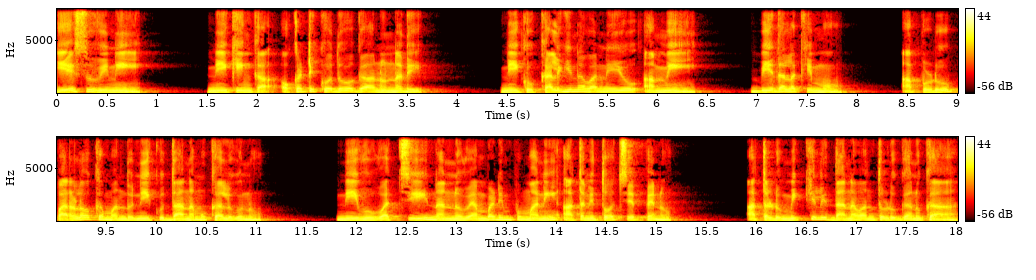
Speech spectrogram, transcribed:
యేసు విని నీకింక ఒకటి కొదువగానున్నది. నీకు కలిగినవన్నీయు అమ్మి బీదలకిమ్ము. అప్పుడు పరలోకమందు నీకు ధనము కలుగును. నీవు వచ్చి నన్ను వెంబడింపుమని అతనితో చెప్పెను. అతడు మిక్కిలి ధనవంతుడు గనుక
